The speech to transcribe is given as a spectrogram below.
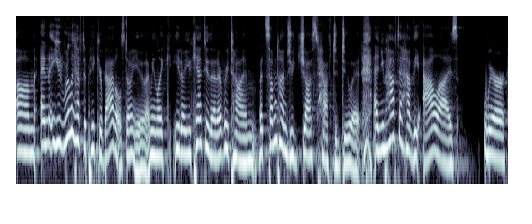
Um, and you really have to pick your battles, don't you? I mean, like, you know, you can't do that every time, but sometimes you just have to do it. And you have to have the allies where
